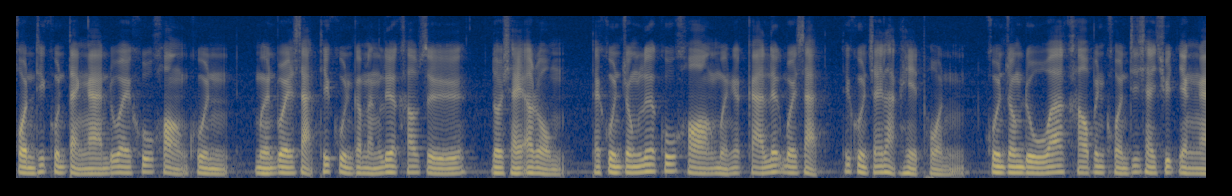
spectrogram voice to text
คนที่คุณแต่งงานด้วยคู่ครองของคุณ เหมือนบริษัทที่คุณกำลังเลือกเข้าซื้อ โดยใช้อารมณ์ แต่คุณจงเลือกคู่ครองเหมือนกับการเลือกบริษัท ที่คุณใช้หลักเหตุผล คุณจงดูว่าเขาเป็นคนที่ใช้ชีวิตยังไง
